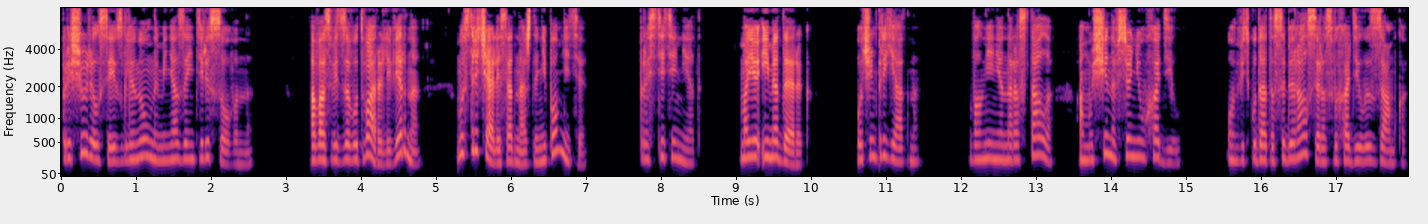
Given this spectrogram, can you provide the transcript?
прищурился и взглянул на меня заинтересованно. «А вас ведь зовут Варели, верно? Мы встречались однажды, не помните?» «Простите, нет. Мое имя Дерек. Очень приятно». Волнение нарастало, а мужчина все не уходил, он ведь куда-то собирался, раз выходил из замка.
